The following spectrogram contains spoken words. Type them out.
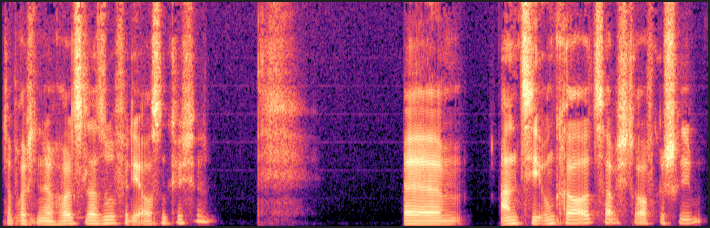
Dann brauche ich eine Holzlasur für die Außenküche. Ähm, Anti-Unkraut habe ich draufgeschrieben.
